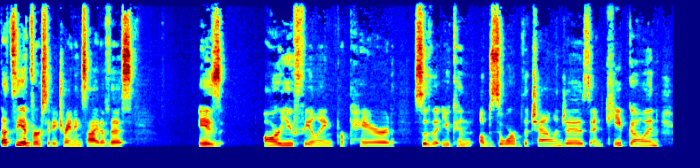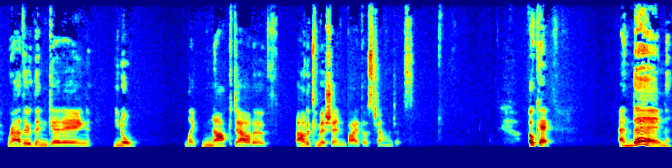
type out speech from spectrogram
That's the adversity training side of this is are you feeling prepared so that you can absorb the challenges and keep going rather than getting, you know, like knocked out of out of commission by those challenges. Okay. And then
